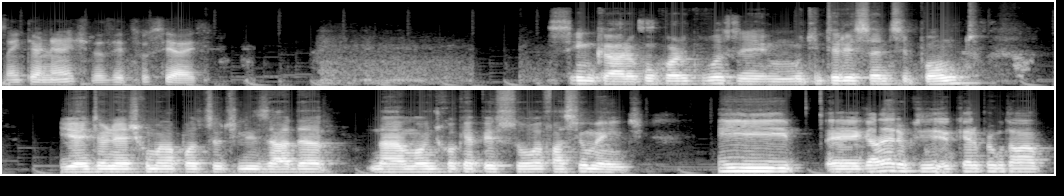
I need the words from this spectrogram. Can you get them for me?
da internet, das redes sociais. Sim, cara, eu concordo com você. Muito interessante esse ponto. E a internet, como ela pode ser utilizada na mão de qualquer pessoa facilmente. E, é, galera, eu quero perguntar uma,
